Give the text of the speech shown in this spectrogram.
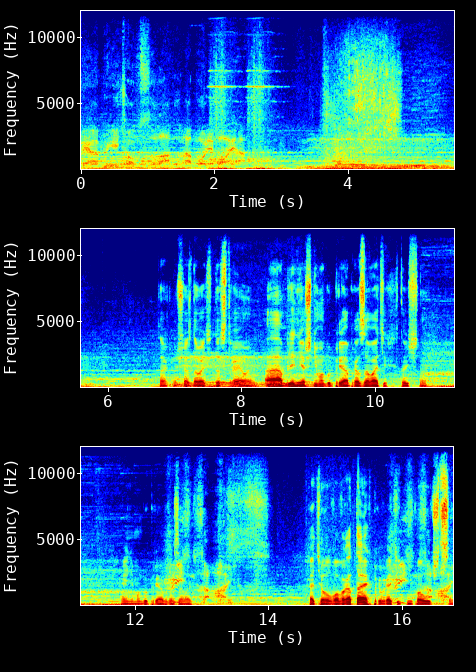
Приобретем славу на поле боя. Так, ну сейчас давайте достраиваем. А, блин, я ж не могу преобразовать их, точно. Я не могу преобразовать. Хотел во врата их превратить, не получится.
